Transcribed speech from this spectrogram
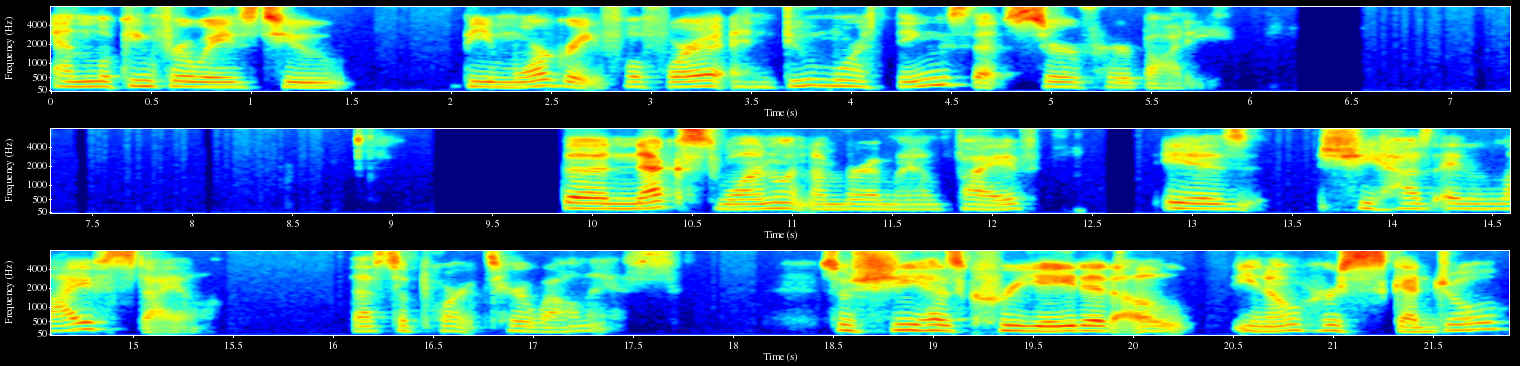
and looking for ways to be more grateful for it and do more things that serve her body. The next one, what number am I on? Five, is she has a lifestyle that supports her wellness. So she has created a, you know, her schedule,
